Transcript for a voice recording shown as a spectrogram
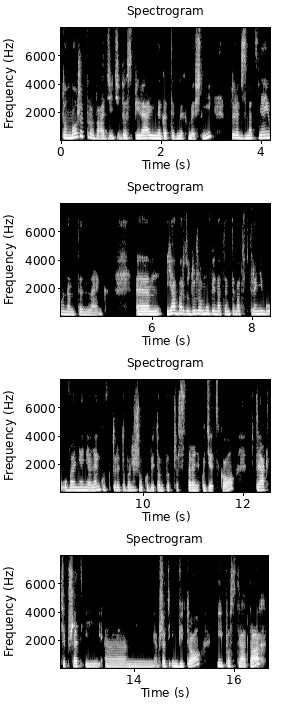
to może prowadzić do spirali negatywnych myśli, które wzmacniają nam ten lęk. Ja bardzo dużo mówię na ten temat w treningu uwalniania lęków, które towarzyszą kobietom podczas starań o dziecko, w trakcie, przed i przed in vitro i po stratach,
